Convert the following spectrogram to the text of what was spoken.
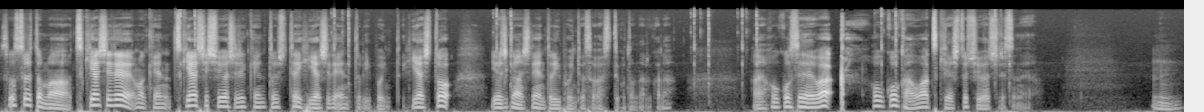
そうすると、まあ、月足で、まあ、月足、週足で検討して、日足でエントリーポイント。日足と4時間足でエントリーポイントを探すってことになるかな。はい、方向性は、方向感は月足と週足ですね。うん。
